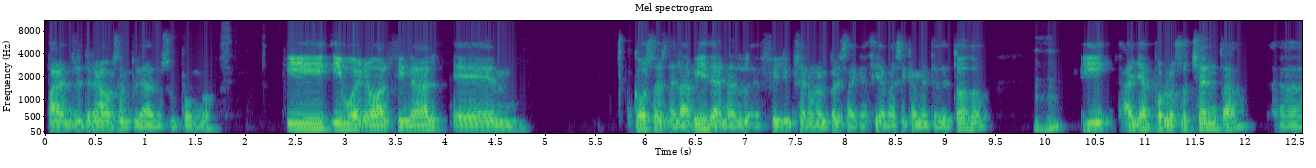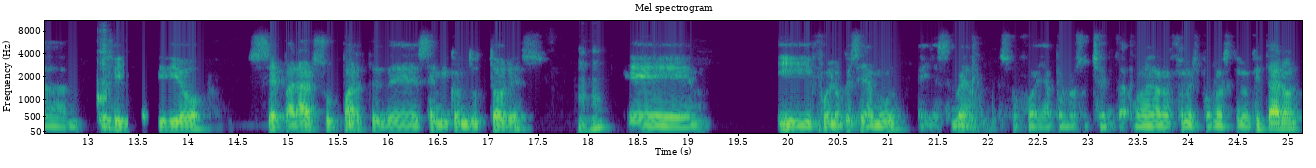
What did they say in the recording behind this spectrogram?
para entretener a los empleados, supongo. Y, bueno, al final, em, cosas de la vida, en el, Philips era una empresa que hacía básicamente de todo. Y allá por los 80, Philips decidió separar su parte de semiconductores y fue lo que se llamó ASML. Eso fue allá por los 80. Una de las razones por las que lo quitaron,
